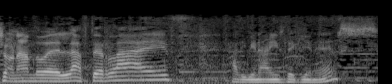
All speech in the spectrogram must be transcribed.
Sonando el Afterlife. ¿Adivináis de quién es?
